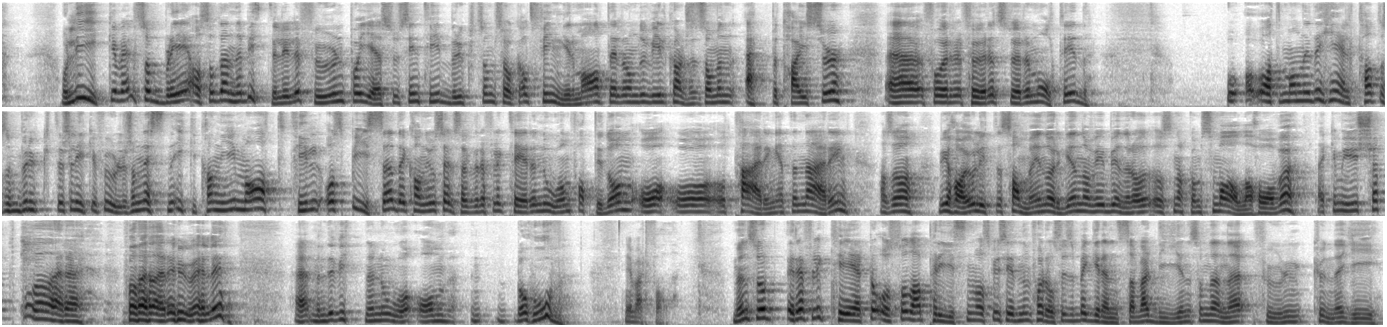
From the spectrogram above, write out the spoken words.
Og Likevel så ble altså denne bitte lille fuglen på Jesus sin tid brukt som såkalt fingermat, eller om du vil kanskje som en appetizer eh, for, før et større måltid. Og, og, at man i det hele tatt altså, brukte slike fugler som nesten ikke kan gi mat, til å spise, det kan jo selvsagt reflektere noe om fattigdom og, og tæring etter næring. Altså, Vi har jo litt det samme i Norge når vi begynner å, å snakke om smalahove. Det er ikke mye kjøtt på det der, på huet heller. Eh, men det vitner noe om behov, i hvert fall. Men så reflekterte også da prisen hva skal vi si, den forholdsvis begrensa verdien som denne fuglen kunne gi.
